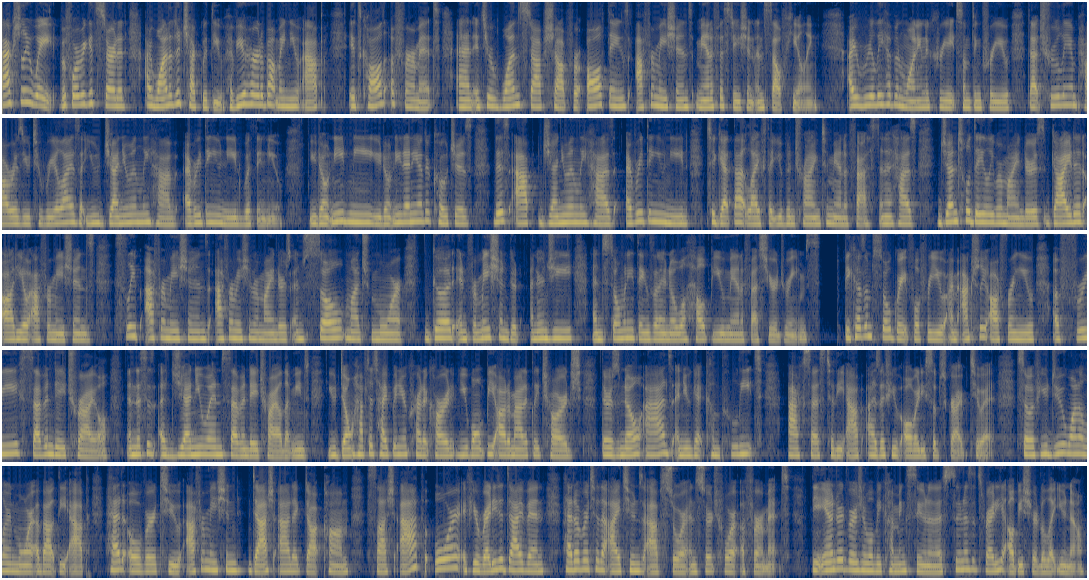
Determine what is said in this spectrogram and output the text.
Actually, wait, before we get started, I wanted to check with you. Have you heard about my new app? It's called Affirm It, and it's your one stop shop for all things affirmations, manifestation, and self healing. I really have been wanting to create something for you that truly empowers you to realize that you genuinely have everything you need within you. You don't need me, you don't need any other coaches. This app genuinely has everything you need to get that life that you've been trying to manifest. And it has gentle daily reminders, guided audio affirmations, sleep affirmations, affirmation reminders, and so much more good information, good energy, and so many things that I know will help you manifest your dreams. Because I'm so grateful for you, I'm actually offering you a free seven day trial. And this is a genuine seven day trial. That means you don't have to type in your credit card, you won't be automatically charged. There's no ads, and you get complete access to the app as if you've already subscribed to it. So if you do want to learn more about the app, head over to affirmation-addict.com slash app, or if you're ready to dive in, head over to the iTunes App Store and search for Affirm It. The Android version will be coming soon, and as soon as it's ready, I'll be sure to let you know.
